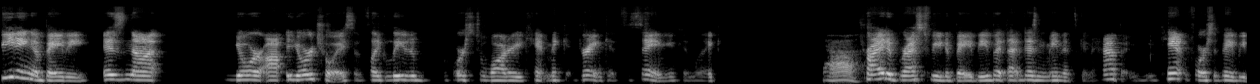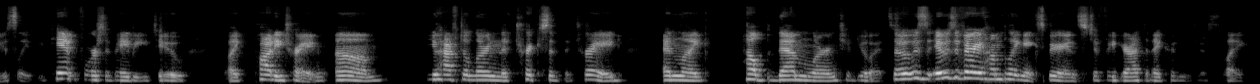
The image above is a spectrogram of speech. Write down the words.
feeding a baby is not your uh, your choice. It's like lead a horse to water, you can't make it drink. It's the same. You can like yeah. try to breastfeed a baby, but that doesn't mean it's going to happen. You can't force a baby to sleep. You can't force a baby to like potty train. Um you have to learn the tricks of the trade and like help them learn to do it. So it was it was a very humbling experience to figure out that I couldn't just like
